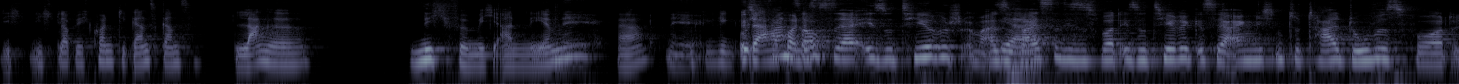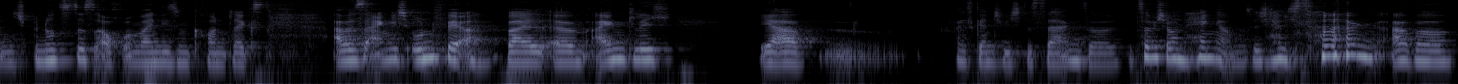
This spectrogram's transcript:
ich, ich glaube, ich konnte die ganz, ganz lange nicht für mich annehmen. Nee. Ja? nee. Oder ich fand es auch sehr esoterisch immer. Also ja. weißt du, dieses Wort Esoterik ist ja eigentlich ein total doofes Wort und ich benutze das auch immer in diesem Kontext. Aber es ist eigentlich unfair, weil ähm, eigentlich, ja, ich weiß gar nicht, wie ich das sagen soll. Jetzt habe ich auch einen Hänger, muss ich ehrlich sagen, aber...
